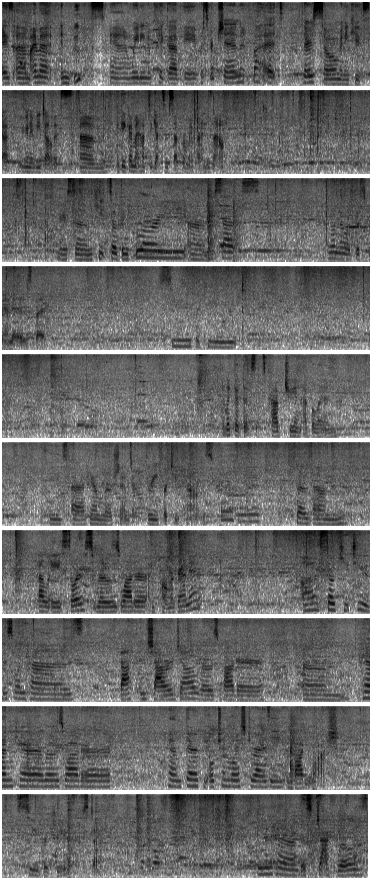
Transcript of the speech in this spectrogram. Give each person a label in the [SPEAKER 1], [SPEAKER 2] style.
[SPEAKER 1] Guys, um, I'm at in Boots and waiting to pick up a prescription, but there's so many cute stuff. You're gonna be jealous. Um, I think I might have to get some stuff for my friends now. There's some cute soap and glory um, sets. I don't know what this brand is, but super cute. Look at this. It's Crabtree and Evelyn. These uh, hand lotions are three for two pounds. Crazy. says um, LA Source, Rose Water, and Pomegranate. Oh, so cute too. This one has bath and shower gel, rose water, um, hand care, rose water, Hand Therapy Ultra Moisturizing and Body Wash. Super cute stuff. We even have this Jack Wills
